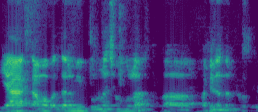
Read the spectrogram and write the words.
या कामाबद्दल मी पूर्ण चमूला अभिनंदन करतो.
